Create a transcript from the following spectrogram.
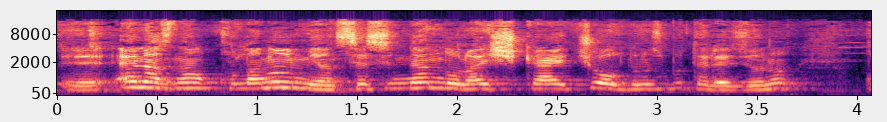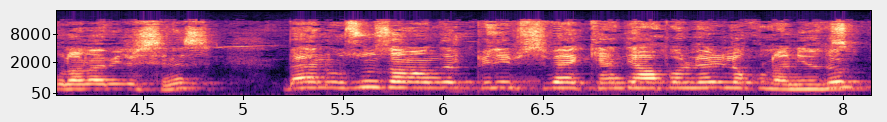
e, en azından kullanılmayan sesinden dolayı şikayetçi olduğunuz bu televizyonu kullanabilirsiniz. Ben uzun zamandır Philips ve kendi hoparlörüyle kullanıyordum.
